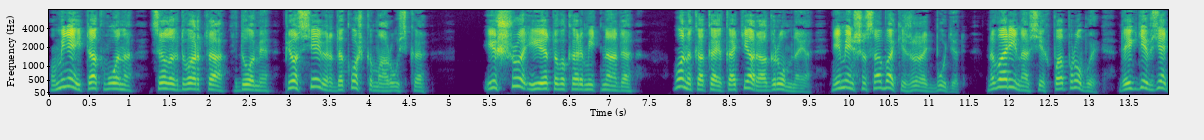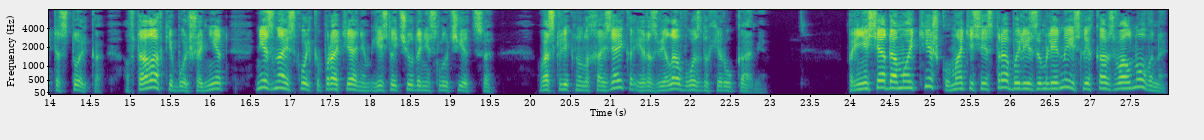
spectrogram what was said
У меня и так вона целых два рта в доме, пес Север да кошка Маруська. И шо и этого кормить надо? Вон и какая котяра огромная, не меньше собаки жрать будет. Навари на всех попробуй, да и где взять-то столько? Автолавки больше нет, не знай, сколько протянем, если чудо не случится. Воскликнула хозяйка и развела в воздухе руками. Принеся домой Тишку, мать и сестра были изумлены и слегка взволнованы,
